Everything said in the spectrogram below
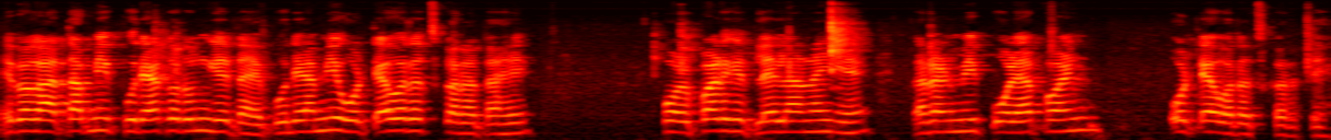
हे बघा आता मी पुऱ्या करून घेत आहे. पुऱ्या मी ओट्यावरच करत आहे. पोळपाट घेतलेला नाही आहे कारण मी पोळ्या पण ओट्यावरच करते.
